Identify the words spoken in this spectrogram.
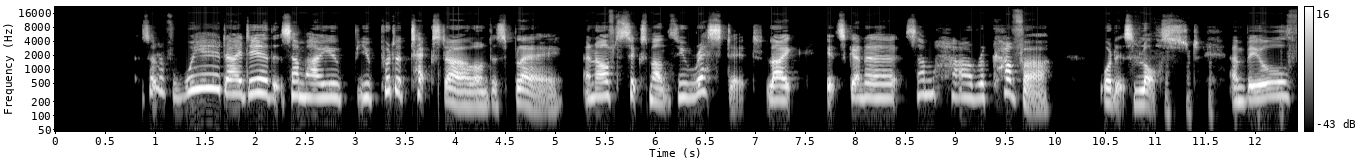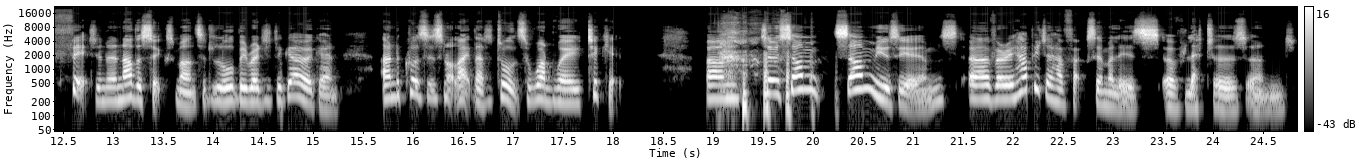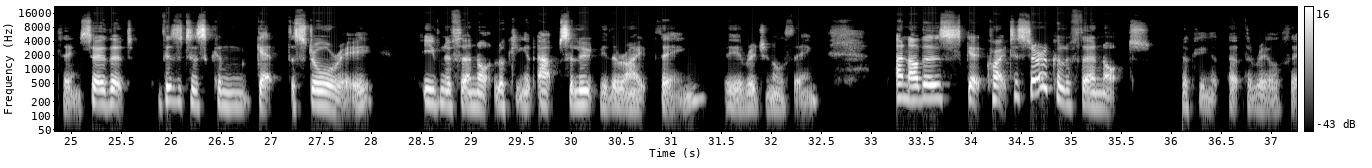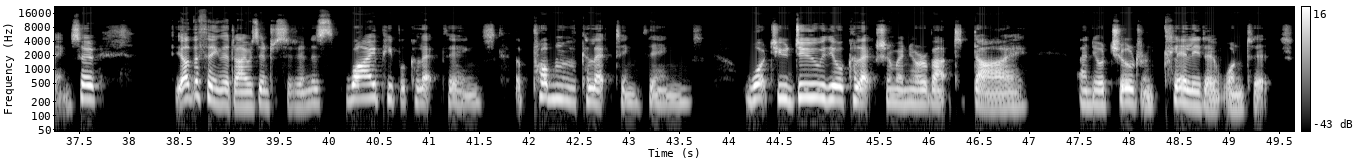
sort of weird idea that somehow you you put a textile on display and after six months you rest it like it's going to somehow recover what it's lost and be all fit in another six months. It'll all be ready to go again. And of course, it's not like that at all. It's a one way ticket. Um, so some some museums are very happy to have facsimiles of letters and things, so that visitors can get the story, even if they're not looking at absolutely the right thing, the original thing. And others get quite hysterical if they're not looking at, at the real thing. So the other thing that I was interested in is why people collect things, the problem of collecting things, what you do with your collection when you're about to die and your children clearly don't want it.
